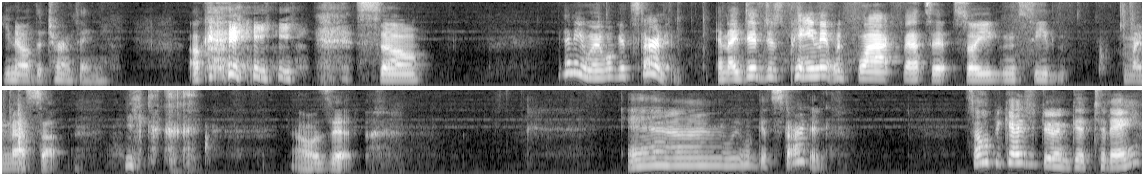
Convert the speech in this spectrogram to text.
you know, the turn thing. Okay, so anyway, we'll get started. And I did just paint it with black. That's it. So you can see my mess up. that was it. And we will get started. So I hope you guys are doing good today.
